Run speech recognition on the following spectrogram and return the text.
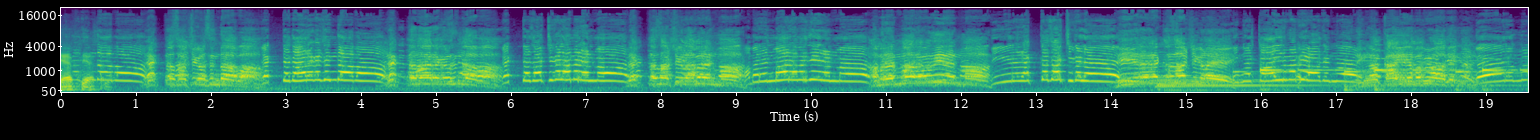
കെ എഫ് പി എസ് രക്തസാക്ഷികൾ സിന്ദാബാദ്. രക്തധാരകൾ സിന്ദാബാദ്. രക്തധാരകൾ സിന്ദാബാദ്. രക്തസാക്ഷികൾ അമരന്മാർ. രക്തസാക്ഷികൾ അമരന്മാർ. അമരന്മാർ ധീര രക്തസാക്ഷികളെ ധീര രക്തസാക്ഷികളെ നിങ്ങൾക്കായിരം അഭിവാദങ്ങൾ നിങ്ങൾക്കായിരം അഭിവാദ്യങ്ങൾ വേറൊന്നു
